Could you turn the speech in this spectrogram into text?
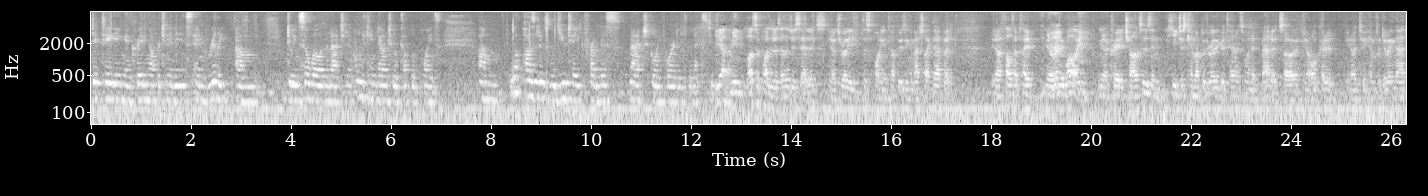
dictating and creating opportunities and really um, doing so well in the match, and it only came down to a couple of points. Um, what positives would you take from this match going forward into the next two? Yeah, I mean, lots of positives. As I just said, it's you know it's really disappointing and tough losing a match like that. But you know, I felt I played you know really well. I you know created chances, and he just came up with really good tennis when it mattered. So you know, all credit you know to him for doing that.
